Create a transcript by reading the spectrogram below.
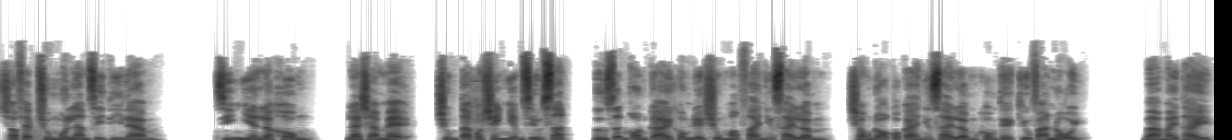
cho phép chúng muốn làm gì thì làm? Dĩ nhiên là không, là cha mẹ, chúng ta có trách nhiệm dìu dắt hướng dẫn con cái không để chúng mắc phải những sai lầm, trong đó có cả những sai lầm không thể cứu vãn nổi. Và may thay,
